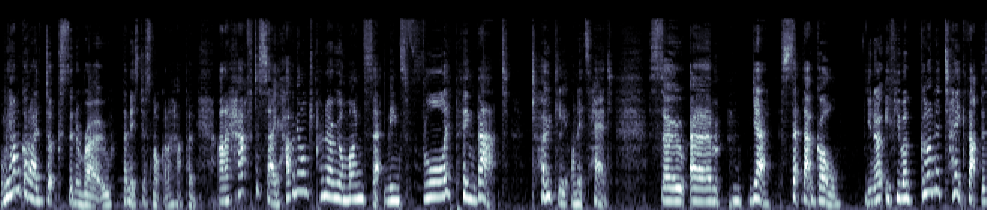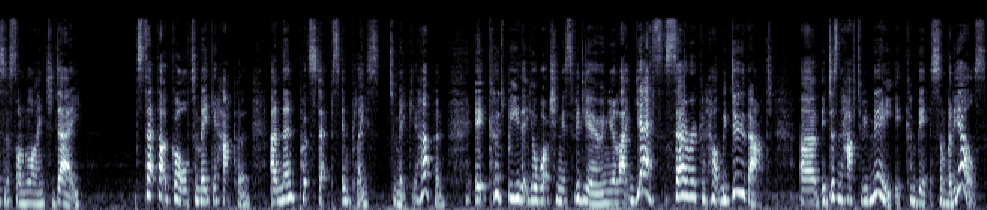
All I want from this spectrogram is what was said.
and we haven't got our ducks in a row, then it's just not going to happen. And I have to say, having an entrepreneurial mindset means flipping that totally on its head. So um, yeah, set that goal. You know, if you are going to take that business online today, set that goal to make it happen and then put steps in place to make it happen. It could be that you're watching this video and you're like, yes, Sarah can help me do that. Um, it doesn't have to be me, it can be somebody else.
